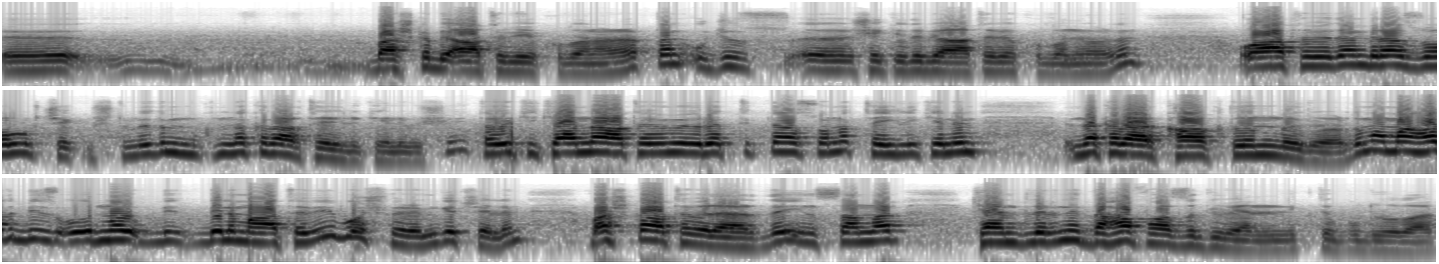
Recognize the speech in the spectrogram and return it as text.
E, başka bir ATV'yi kullanaraktan ucuz e, şekilde bir ATV kullanıyordum. O ATV'den biraz zorluk çekmiştim. Dedim bu ne kadar tehlikeli bir şey. Tabii ki kendi ATV'mi ürettikten sonra tehlikenin ne kadar kalktığını da gördüm. Ama hadi biz onu, benim ATV'yi boş verelim, geçelim. Başka ATV'lerde insanlar kendilerini daha fazla güvenlikte buluyorlar.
